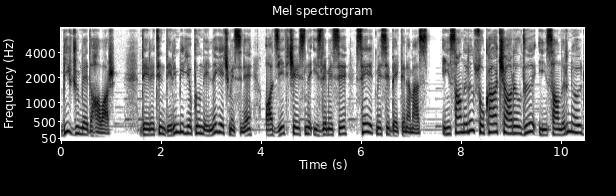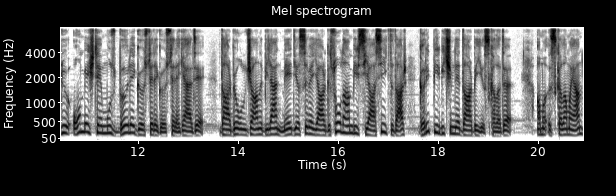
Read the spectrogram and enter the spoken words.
bir cümle daha var. Devletin derin bir yapının eline geçmesini, acziyet içerisinde izlemesi, seyretmesi beklenemez.'' İnsanların sokağa çağrıldığı, insanların öldüğü 15 Temmuz böyle göstere göstere geldi. Darbe olacağını bilen medyası ve yargısı olan bir siyasi iktidar garip bir biçimde darbeyi ıskaladı. Ama ıskalamayan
